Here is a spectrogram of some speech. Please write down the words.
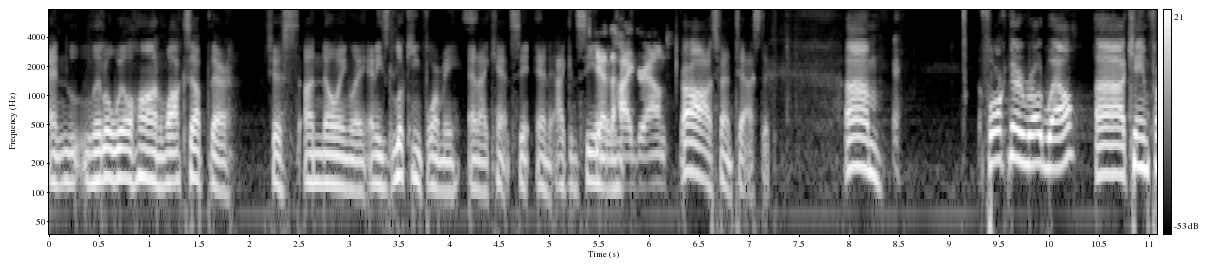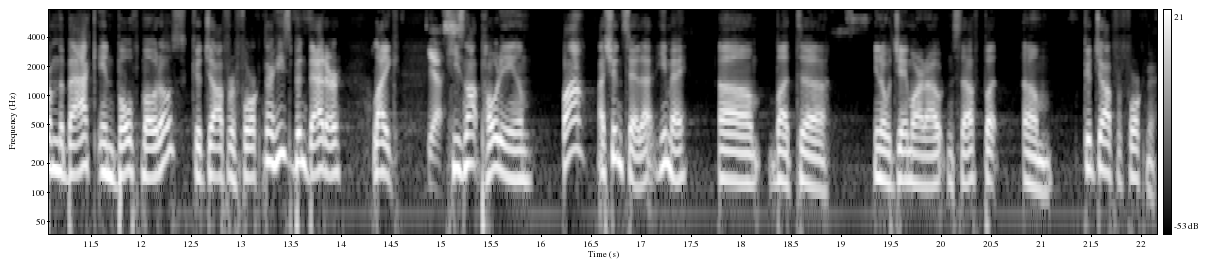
and little Will Hahn walks up there. Just unknowingly, and he's looking for me, and I can't see, and I can see Yeah, him. the high ground. Oh, it's fantastic. Um, Forkner rode well. Uh, came from the back in both motos. Good job for Forkner. He's been better. Like, Yes. he's not podium. Well, I shouldn't say that. He may. Um, but uh, you know, with J Mart out and stuff. But um, good job for Forkner.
